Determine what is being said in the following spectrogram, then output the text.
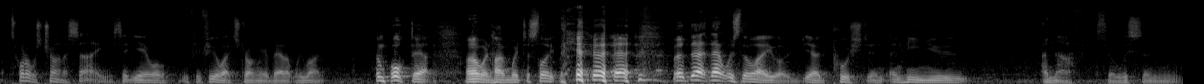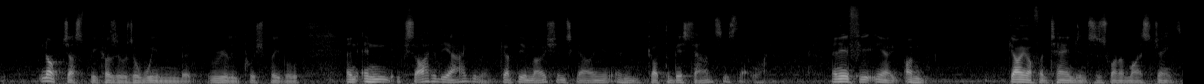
that's what I was trying to say. He said, yeah, well, if you feel that strongly about it, we won't. And walked out. And I went home and went to sleep. but that, that was the way he was, you know, pushed, and, and he knew enough to listen not just because it was a whim, but really pushed people and, and excited the argument, got the emotions going, and got the best answers that way. And if you, you know, I'm going off on tangents is one of my strengths.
